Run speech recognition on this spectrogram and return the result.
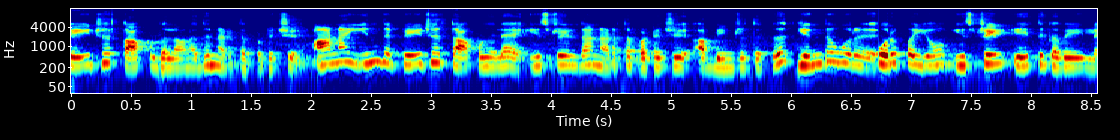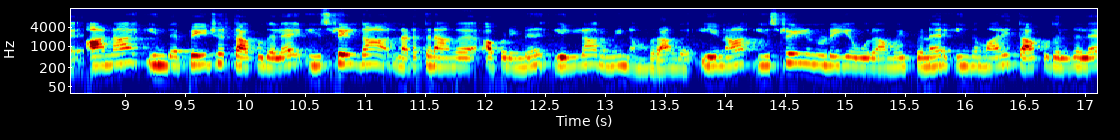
பேஜர் தாக்குதலானது நடத்தப்பட்டுச்சு. ஆனா இந்த பேஜர் தாக்குதலை இஸ்ரேல் தான் நடத்தப்பட்டுச்சு அப்படின்றதுக்கு எந்த ஒரு பொறுப்பையும் இஸ்ரேல் ஏத்துக்கவே இல்லை. ஆனா இந்த பேஜர் தாக்குதலை இஸ்ரேல் தான் நடத்துனாங்க அப்படின்னு எல்லாருமே நம்புகிறாங்க ஏன்னா இஸ்ரேலினுடைய ஒரு அமைப்பினர் இந்த மாதிரி தாக்குதல்களை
